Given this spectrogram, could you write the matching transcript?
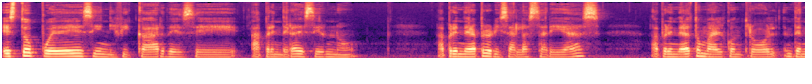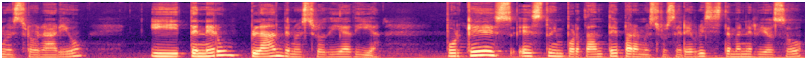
Esto puede significar desde aprender a decir no, aprender a priorizar las tareas, aprender a tomar el control de nuestro horario y tener un plan de nuestro día a día. ¿Por qué es esto importante para nuestro cerebro y sistema nervioso?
